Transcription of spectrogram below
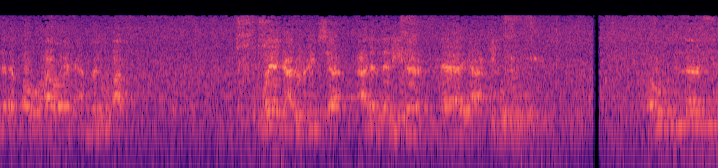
فيتدبروها ويتأملوها ويجعل الرجس على الذين لا يعقلون. أعوذ بالله من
